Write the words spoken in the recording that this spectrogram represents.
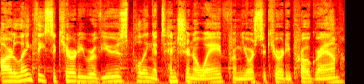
Are lengthy security reviews pulling attention away from your security program?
